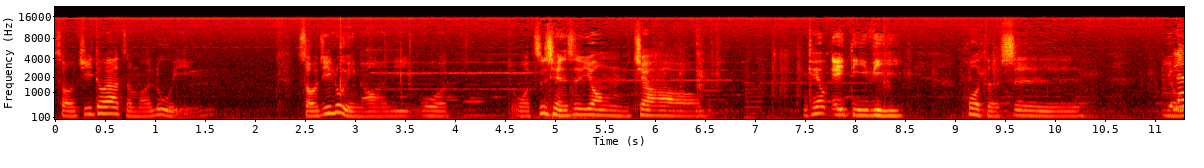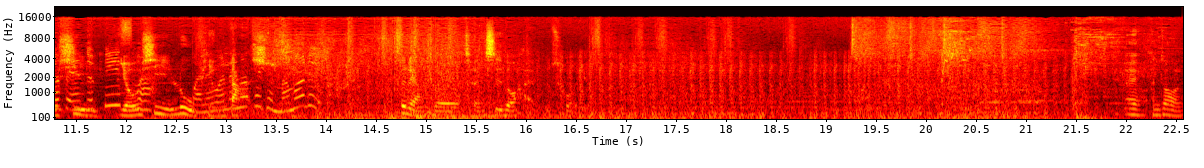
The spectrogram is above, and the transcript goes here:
手机都要怎么录影？手机录影哦，你我我之前是用叫，你可以用 ADV，或者是游戏游戏录屏我々大师の手で，守る这两个城市都还不错用。哎，按到了。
